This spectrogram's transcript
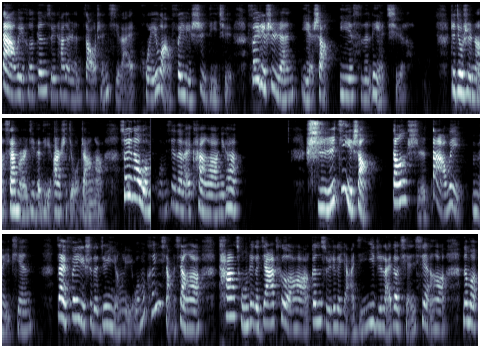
大卫和跟随他的人早晨起来，回往非利士地去，非利士人也上耶斯列去了。这就是呢《撒母耳记》的第二十九章啊，所以呢，我们我们现在来看啊，你看，实际上当时大卫每天。在菲利士的军营里，我们可以想象啊，他从这个加特哈跟随这个雅吉一直来到前线啊，那么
